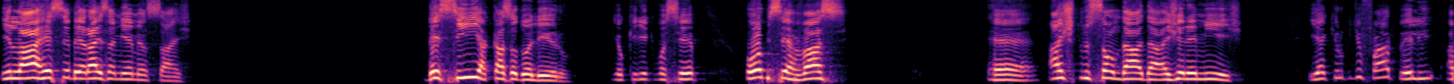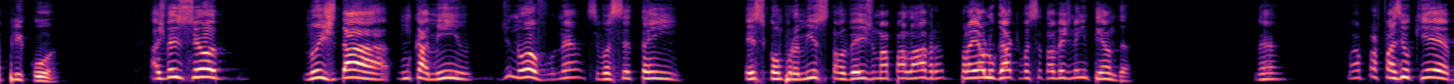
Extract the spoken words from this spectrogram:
e lá receberás a minha mensagem. Desci à casa do olheiro, e eu queria que você observasse é, a instrução dada a Jeremias e aquilo que de fato ele aplicou. Às vezes o Senhor nos dá um caminho, de novo, né? Se você tem esse compromisso, talvez uma palavra para ir a lugar que você talvez nem entenda. Né? Mas para fazer o quê?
